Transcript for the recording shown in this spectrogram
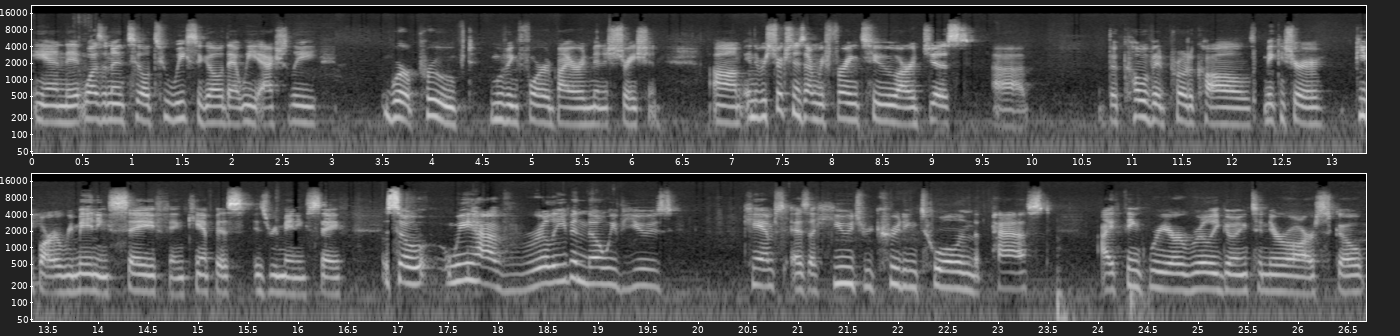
And it wasn't until two weeks ago that we actually were approved moving forward by our administration. Um, and the restrictions I'm referring to are just uh, the COVID protocols, making sure people are remaining safe and campus is remaining safe. So we have really, even though we've used camps as a huge recruiting tool in the past, I think we are really going to narrow our scope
